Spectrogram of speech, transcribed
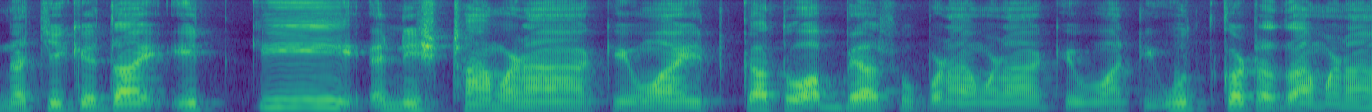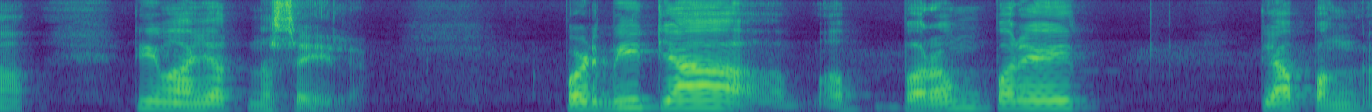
नचिकेता इतकी निष्ठा म्हणा किंवा इतका तो अभ्यासूपणा म्हणा किंवा ती उत्कटता म्हणा ती माझ्यात नसेल. पण मी त्या परंपरेत त्या पंक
